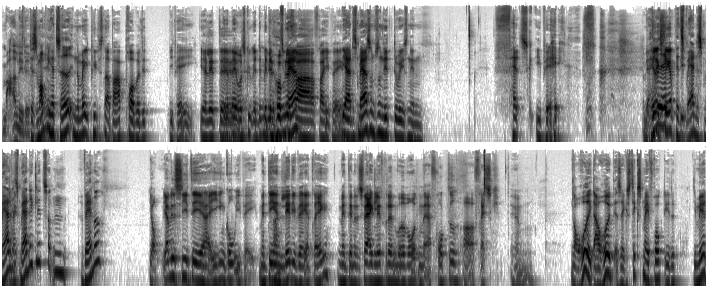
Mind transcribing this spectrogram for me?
Meget lidt. Det er som om, de har taget en normal pilsner og bare proppet lidt IPA i. ja lidt, Øh, øh, Eller, undskyld, men, det- men lidt det humle smager, fra, fra IPA. Ja, det smager som sådan lidt, du ved, sådan en falsk IPA. Jeg er Det heller ikke sikker Den smager, den smager, har- smager den ikke lidt sådan vandet? Jo, jeg vil sige, det er ikke en god IPA, men det er Nej. en let IPA at drikke, men den er desværre ikke let på den måde, hvor den er frugtet og frisk. Øhm, Nå, overhovedet ikke. Der er overhovedet ikke, altså jeg kan slet ikke smage frugt i det. Det er, mere,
